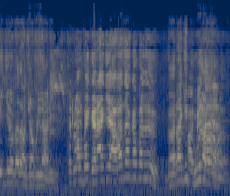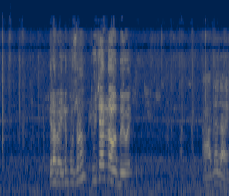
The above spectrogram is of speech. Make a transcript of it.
બીજી વખત આવશે આપણી લારી. એટલે ભાઈ ઘરાકી આવા છે કે બધું ઘરાકી ફૂલ આવે. પેલા ભાઈને પૂછો તું ચાંદ ના ભાઈ આવ્યો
